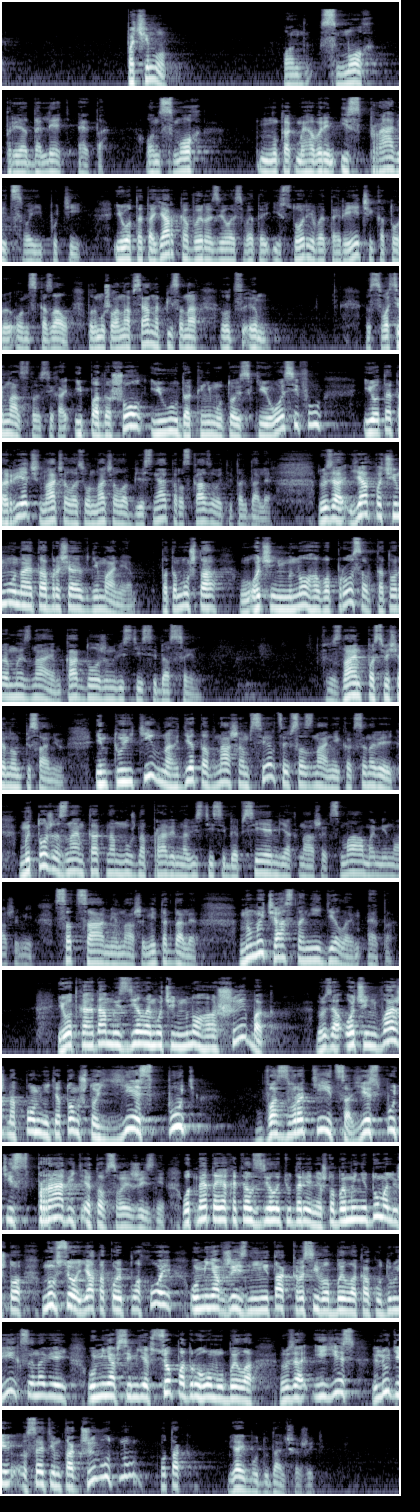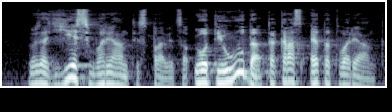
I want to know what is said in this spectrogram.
Почему? Он смог преодолеть это. Он смог, ну как мы говорим, исправить свои пути. И вот это ярко выразилось в этой истории, в этой речи, которую он сказал, потому что она вся написана вот, эм, с 18 стиха. «И подошел Иуда к нему, то есть к Иосифу, и вот эта речь началась, он начал объяснять, рассказывать и так далее. Друзья, я почему на это обращаю внимание? Потому что очень много вопросов, которые мы знаем, как должен вести себя сын. Знаем по Священному Писанию. Интуитивно где-то в нашем сердце и в сознании, как сыновей, мы тоже знаем, как нам нужно правильно вести себя в семьях наших, с мамами нашими, с отцами нашими и так далее. Но мы часто не делаем это. И вот когда мы сделаем очень много ошибок, друзья, очень важно помнить о том, что есть путь возвратиться, есть путь исправить это в своей жизни. Вот на это я хотел сделать ударение, чтобы мы не думали, что ну все, я такой плохой, у меня в жизни не так красиво было, как у других сыновей, у меня в семье все по-другому было. Друзья, и есть люди с этим так живут, ну вот так я и буду дальше жить. Друзья, есть вариант исправиться. И вот Иуда как раз этот вариант.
